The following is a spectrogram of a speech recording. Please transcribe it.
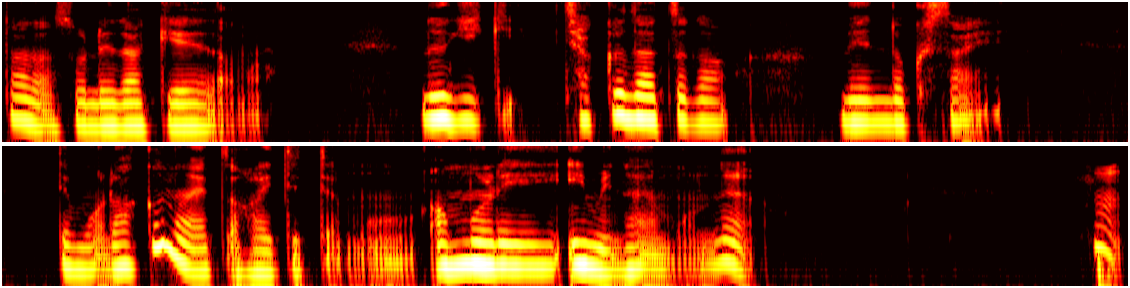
ただそれだけだな。脱ぎ着、着脱がめんどくさい。でも楽なやつ履いててもあんまり意味ないもんね。ふん。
